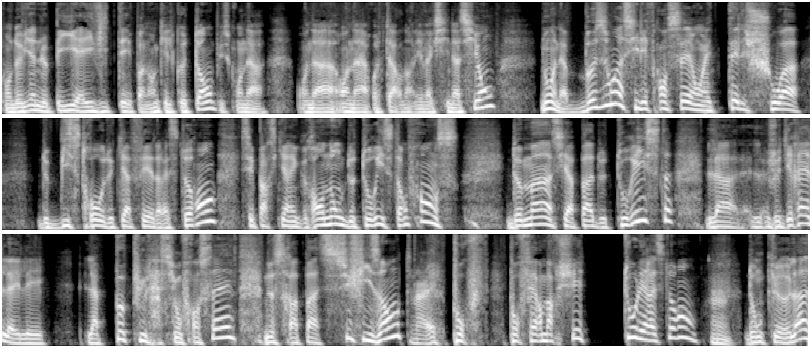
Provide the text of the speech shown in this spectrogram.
qu'on devienne le pays à éviter pendant quelques temps, puisqu'on a, on a, on a un retard dans les vaccinations. Nous, on a besoin, si les Français ont un tel choix de bistrots, de cafés et de restaurants, c'est parce qu'il y a un grand nombre de touristes en France. Demain, s'il n'y a pas de touristes, la, je dirais, les, la population française ne sera pas suffisante pour, pour faire marcher tous les restaurants. Hum. Donc euh, là,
